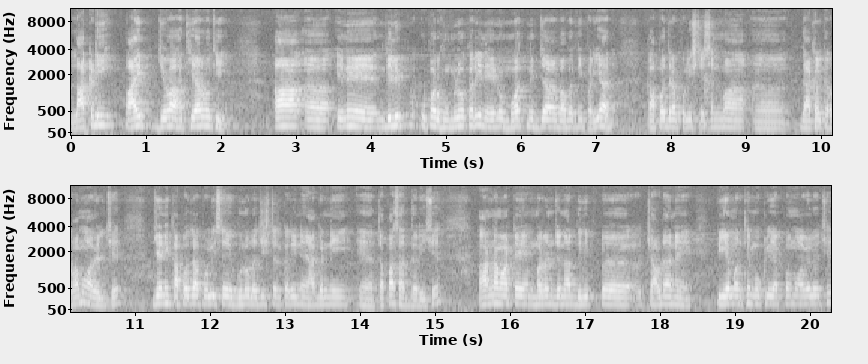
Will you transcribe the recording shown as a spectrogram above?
લાકડી, પાઇપ જેવા હથિયારોથી આ એને દિલીપ ઉપર હુમલો કરીને એનું મોત નિપજાવવા બાબતની ફરિયાદ કાપોદ્રા પોલીસ સ્ટેશનમાં દાખલ કરવામાં આવેલ છે. જેની કાપોદ્રા પોલીસે ગુનો રજિસ્ટર કરીને આગળની તપાસ હાથ ધરી છે. આના માટે મરણ જનાર દિલીપ ચાવડાને પીએમ અર્થે મોકલી આપવામાં આવેલો છે.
